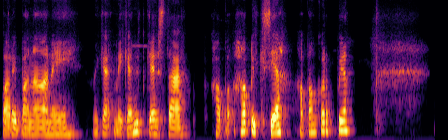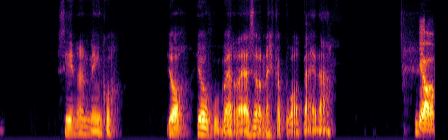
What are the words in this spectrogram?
pari banaania, mikä, mikä nyt kestää hap, hapiksia, hapankorppia. Siinä on niin kuin jo jonkun verran ja se on ehkä puoli päivää. Joo,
